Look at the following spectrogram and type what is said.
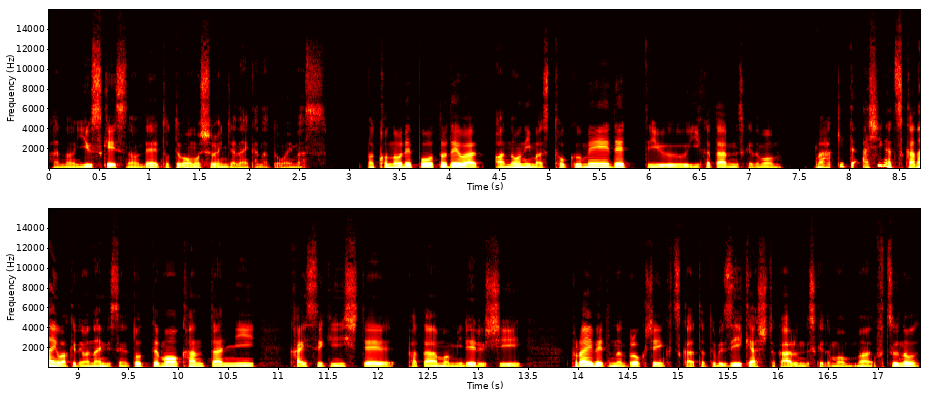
あのユースケースなのでとても面白いんじゃないかなと思います。まあ、このレポートではアノニマス、匿名でっていう言い方あるんですけども、まあ、はっきり言って足がつかないわけではないんですよね。とっても簡単に解析してパターンも見れるし、プライベートなブロックチェーンいくつか、例えば Zcash とかあるんですけども、まあ普通の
